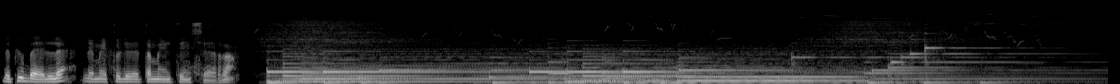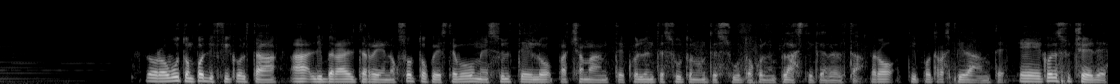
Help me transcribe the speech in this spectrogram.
le più belle le metto direttamente in serra. Allora ho avuto un po' di difficoltà a liberare il terreno. Sotto queste avevo messo il telo pacciamante, quello in tessuto non tessuto, quello in plastica in realtà, però tipo traspirante. E cosa succede?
